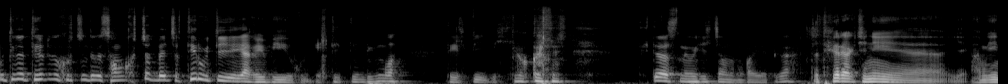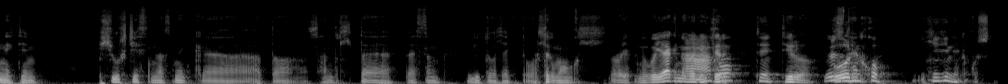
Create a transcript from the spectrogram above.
Тэгээ тэр нөхөр чинь тэгээ сонгогчод байж тэр үедээ яг юм бий үгүй ингээл тэгдэв. Тэгэн гот тэгэл би гэлтэхгүй. Тэгтээ бас нэг хэлж байгаа юм гоё яадаг аа. За тэгэхээр яг чиний э, хамгийн нэг тийм биш үрчээсэн бас нэг одоо сандралтай байсан үед бол яг урлаг Монгол руу яг нөгөө яг нөгөө нэг тэр тэр өөр танихгүй ихэнх нь танихгүй шүү.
